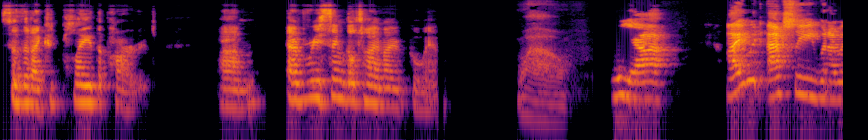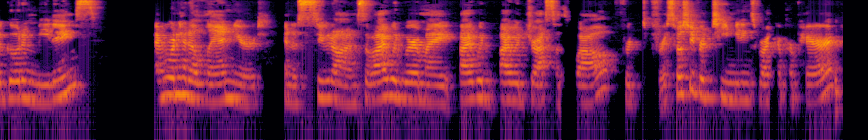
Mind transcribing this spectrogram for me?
so that I could play the part um, every single time I would go in. Wow. Yeah. I would actually, when I would go to meetings, everyone had a lanyard and a suit on so i would wear my i would i would dress as well for, for especially for team meetings where i could prepare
